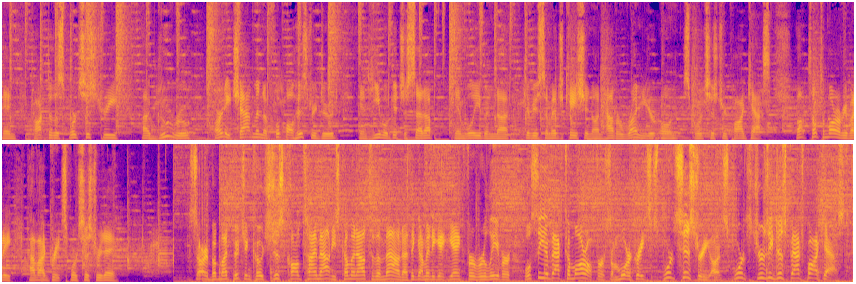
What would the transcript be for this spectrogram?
and talk to the sports history uh, guru, Arnie Chapman, a football history dude and he will get you set up and we'll even uh, give you some education on how to run your own sports history podcast. Well, till tomorrow, everybody, have a great sports history day. Sorry, but my pitching coach just called timeout and he's coming out to the mound. I think I'm going to get yanked for reliever. We'll see you back tomorrow for some more great sports history on Sports Jersey Dispatch Podcast.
